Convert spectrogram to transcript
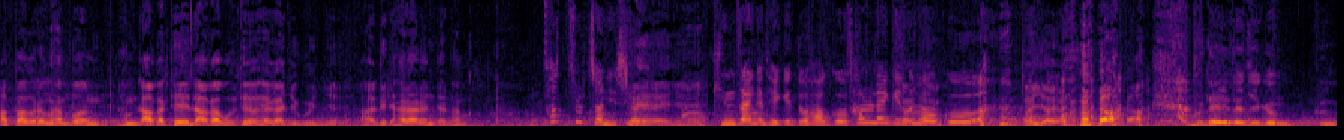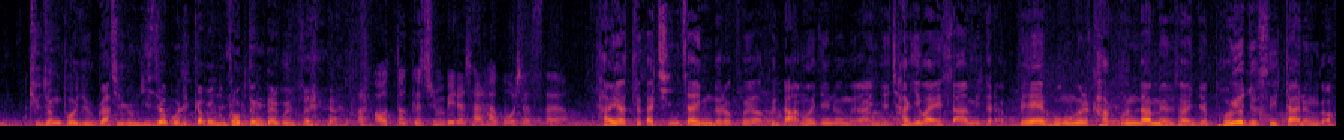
아빠 그러면 한번 한번 나가 대 나가 보세요 해가지고 이제 아들이 하라는 대로 한 겁니다. 첫 출전이시죠? 예, 예, 예. 긴장이 되기도 하고 설레기도 떨려요. 하고 떨려요. 무대에서 지금 그 규정 포즈가 지금 잊어버릴까 봐 걱정되고 있어요. 어떻게 준비를 잘 하고 오셨어요? 다이어트가 진짜 힘들었고요. 그 나머지는 그냥 이제 자기와의 싸움이더라고요. 내 몸을 가꾼다면서 이제 보여줄 수 있다는 거.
